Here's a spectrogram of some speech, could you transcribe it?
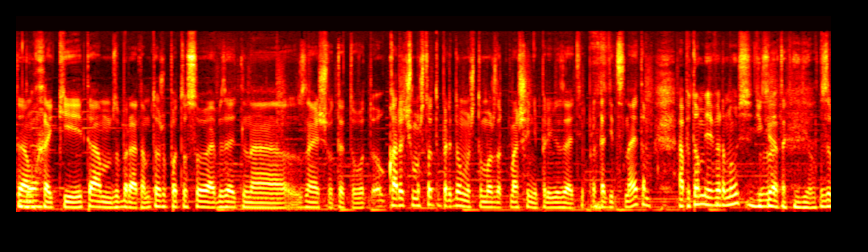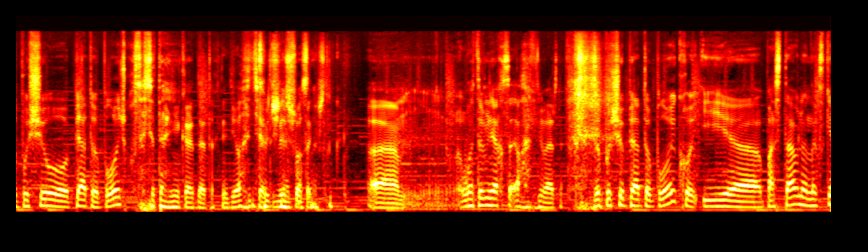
Там Да. хоккей. Там с братом тоже потусую. Обязательно, знаешь, вот это вот. Короче, мы что-то придумаем, что можно к машине привязать и прокатиться на этом. А потом я вернусь. Никогда за- так не делать. Запущу пятую плойку. Кстати, да, никогда так не делайте. Это Это очень опасная штука. Эм, Вот у меня, неважно. Запущу пятую плойку и э, поставлю Next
